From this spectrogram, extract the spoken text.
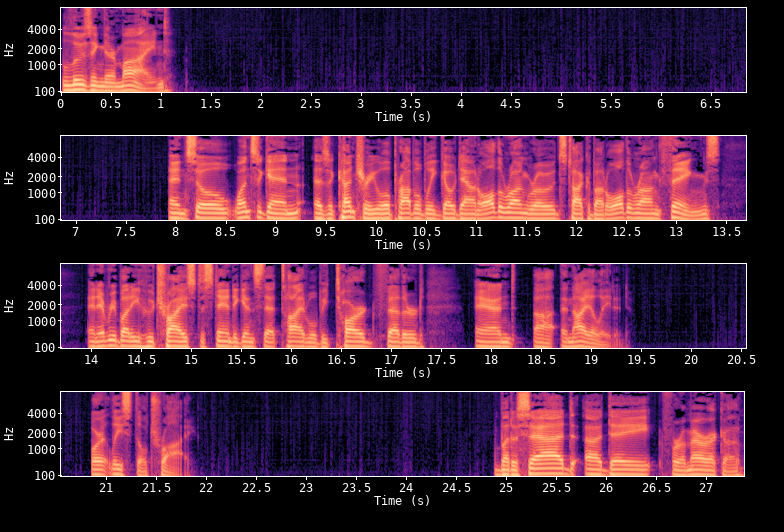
losing their mind. And so, once again, as a country, we'll probably go down all the wrong roads, talk about all the wrong things, and everybody who tries to stand against that tide will be tarred, feathered, and uh, annihilated. Or at least they'll try. But a sad uh, day for America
